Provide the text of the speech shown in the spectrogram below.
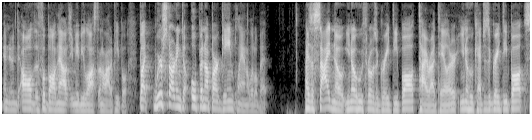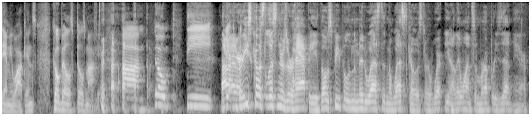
and all the football analogy may be lost on a lot of people, but we're starting to open up our game plan a little bit. as a side note, you know who throws a great deep ball? Tyrod Taylor. You know who catches a great deep ball? Sammy Watkins. Go Bills, Bills Mafia. um, so the yeah, right, our East Coast listeners are happy. Those people in the Midwest and the West Coast are where you know they want some represent here.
